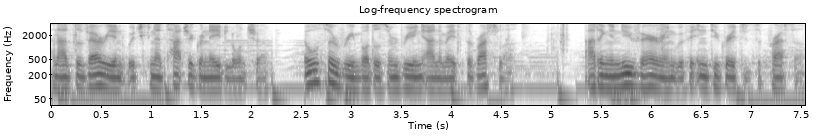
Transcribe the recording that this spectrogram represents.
and adds a variant which can attach a grenade launcher. It also remodels and reanimates the Rattler, adding a new variant with an integrated suppressor.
